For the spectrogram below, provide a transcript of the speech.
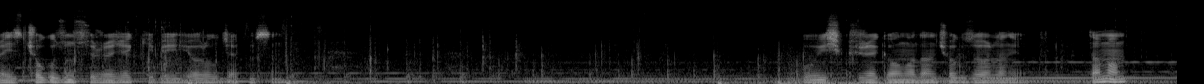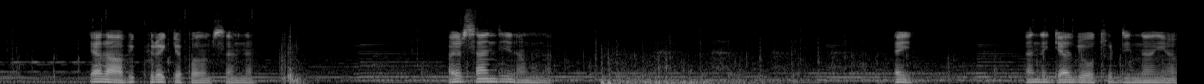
Reis çok uzun sürecek gibi yorulacak mısın? Bu iş kürek olmadan çok zorlanıyor. Tamam. Gel abi kürek yapalım seninle. Hayır sen değil amına. Hey. Sen de gel bir otur dinlen ya.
